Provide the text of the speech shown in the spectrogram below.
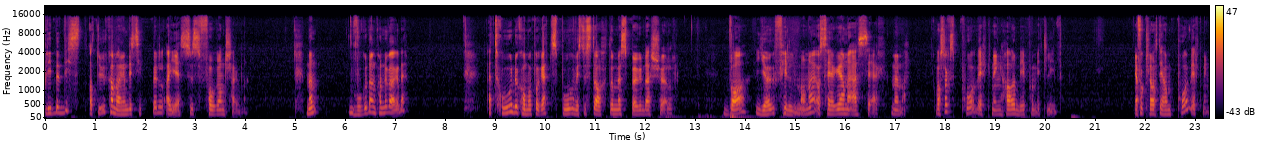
bli bevisst at du kan være en disippel av Jesus foran skjermen. Men hvordan kan du være det? Jeg tror du kommer på rett spor hvis du starter med å spørre deg sjøl. Hva gjør filmene og seriene jeg ser, med meg? Hva slags påvirkning har de på mitt liv? Jeg forklarte klart de har en påvirkning.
